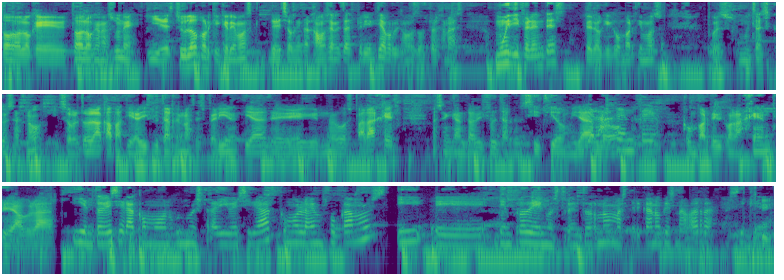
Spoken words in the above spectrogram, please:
todo lo que todo lo que nos une. Y es chulo porque queremos de hecho que encajamos en esta experiencia porque somos dos personas muy diferentes pero que compartimos pues muchas cosas no y sobre todo la capacidad de disfrutar de nuevas experiencias de nuevos parajes. Nos encanta disfrutar de un sitio mirarlo compartir con la gente hablar. Y entonces era como nuestra diversidad, cómo la enfocamos y eh, dentro de nuestro entorno más cercano que es Navarra. Así que Sí,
